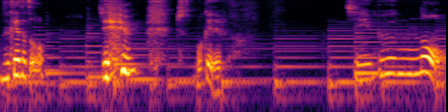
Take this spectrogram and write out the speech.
抜けたぞ。自分、ちょっとボケてるな。自分の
